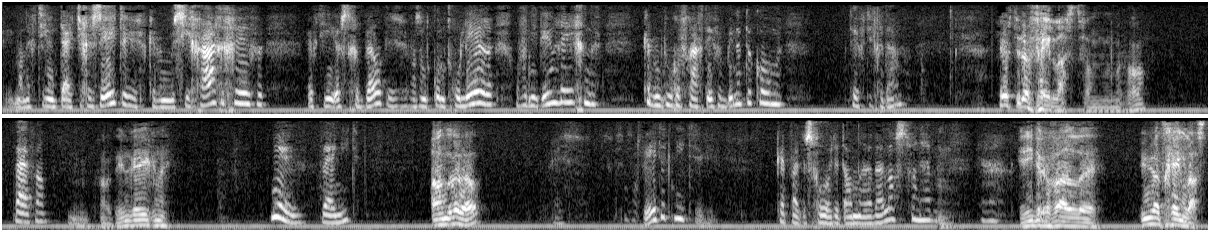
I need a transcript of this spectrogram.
Die man heeft hier een tijdje gezeten. Ik heb hem een sigaar gegeven. Heeft hij eerst gebeld. Hij was aan het controleren of het niet inregende. Ik heb hem toen gevraagd even binnen te komen. Wat heeft hij gedaan? Heeft u er veel last van, mevrouw? Waarvan? Van het inregenen? Nee, wij niet. Anderen wel? Dat weet ik niet. Ik heb wel eens gehoord dat anderen wel last van hebben. Ja. In ieder geval, uh, u had geen last?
